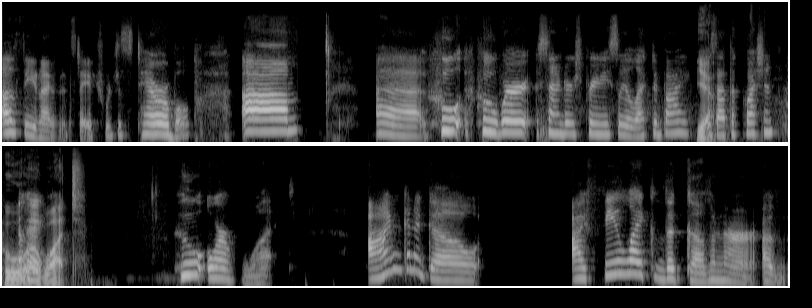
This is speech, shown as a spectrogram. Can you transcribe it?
of the United States, which is terrible. Um, uh, who who were senators previously elected by? Yeah. Is that the question? Who or what? Who or what? I'm gonna go. I feel like the governor of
